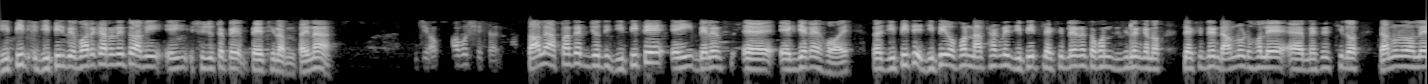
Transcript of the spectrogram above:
জিপির জিপির ব্যবহারের কারণে তো আমি এই সুযোগটা পেয়েছিলাম তাই না? জি অবশ্যই স্যার। তাহলে আপনাদের যদি জিপিতে এই ব্যালেন্স এক জায়গায় হয় তাহলে জিপিতে জিপির অফার না থাকলে জিপির ফ্লেক্সিপ্লেনে তখন দিছিলেন কেন? ফ্লেক্সিপ্লেন ডাউনলোড হলে মেসেজ ছিল ডাউনলোড হলে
